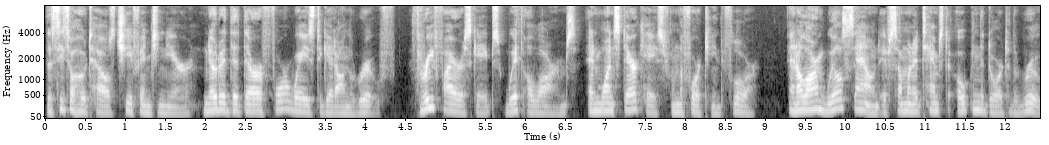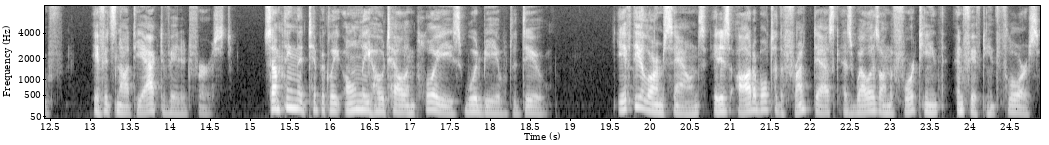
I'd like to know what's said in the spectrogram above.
the Cecil Hotel's chief engineer, noted that there are four ways to get on the roof three fire escapes with alarms, and one staircase from the 14th floor. An alarm will sound if someone attempts to open the door to the roof, if it's not deactivated first, something that typically only hotel employees would be able to do. If the alarm sounds, it is audible to the front desk as well as on the 14th and 15th floors.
